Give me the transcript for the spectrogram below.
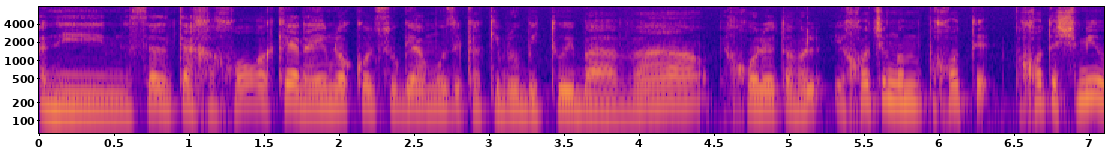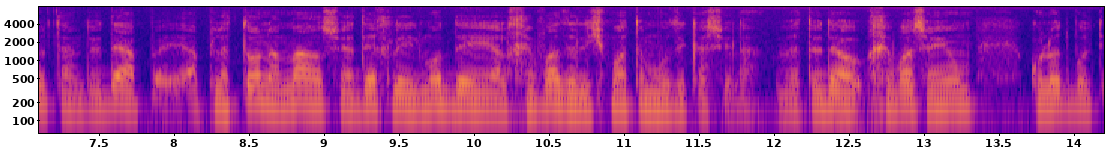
אני מנסה לנתח אחורה, כן, האם לא כל סוגי המוזיקה קיבלו ביטוי בעבר? יכול להיות, אבל יכול להיות שהם גם פחות, פחות השמיעו אותם. אתה יודע, אפלטון אמר שהדרך ללמוד אה, על חברה זה לשמוע את המוזיקה שלה. ואתה יודע, חברה שהיום קולות בולט,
